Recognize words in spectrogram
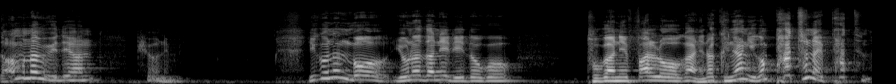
너무나 위대한 표현입니다. 이거는 뭐 요나단이 리더고 부관이 팔로워가 아니라 그냥 이건 파트너예요, 파트너.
